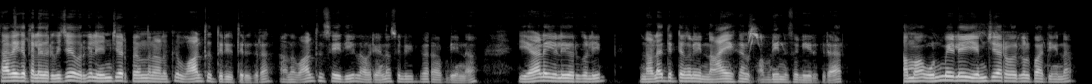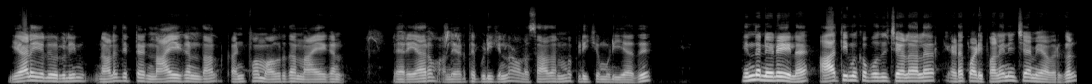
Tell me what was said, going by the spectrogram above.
தவேக தலைவர் விஜய் அவர்கள் எம்ஜிஆர் பிறந்த நாளுக்கு வாழ்த்து தெரிவித்திருக்கிறார். அந்த வாழ்த்து செய்தியில் அவர் என்ன சொல்லியிருக்கார் அப்படின்னா ஏழை எளியோர்களின் நலத்திட்டங்களின் நாயகன் அப்படின்னு சொல்லியிருக்கிறார். ஆமாம் உண்மையிலேயே எம்ஜிஆர் அவர்கள் பார்த்தீங்கன்னா ஏழை எளியோர்களின் நலத்திட்ட நாயகன் தான் கன்ஃபார்ம் அவர் தான் நாயகன். வேற யாரும் அந்த இடத்த பிடிக்கணும்னா அவ்வளோ சாதாரணமாக பிடிக்க முடியாது. இந்த நிலையில் அதிமுக பொதுச் செயலாளர் எடப்பாடி பழனிசாமி அவர்கள்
